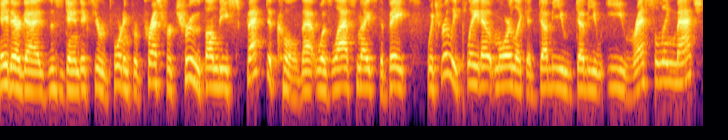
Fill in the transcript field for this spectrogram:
Hey there, guys. This is Dan Dicks reporting for Press for Truth on the spectacle that was last night's debate, which really played out more like a WWE wrestling match.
